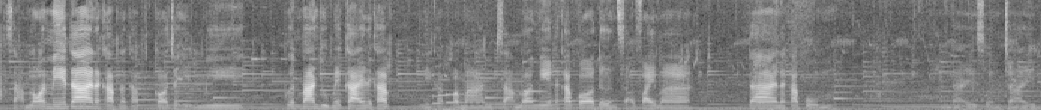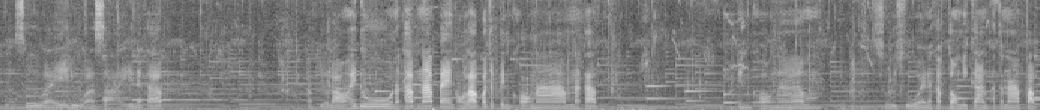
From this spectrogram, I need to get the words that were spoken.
300 เมตรได้นะครับนะครับ ก็จะเห็นมีเพื่อนบ้านอยู่ไม่ไกลนะครับ นี่ครับประมาณ 300 เมตรนะครับ ก็เดินเสาไฟมาได้นะครับผมท่านใดสนใจเผื่อซื้อไว้อยู่อาศัยนะครับครับ เดี๋ยวเราให้ดูนะครับ หน้าแปลงของเราก็จะเป็นคลองน้ำนะครับ เป็นคลองน้ำสวยๆนะครับ ต้องมีการพัฒนาปรับ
